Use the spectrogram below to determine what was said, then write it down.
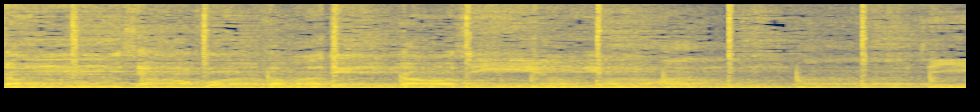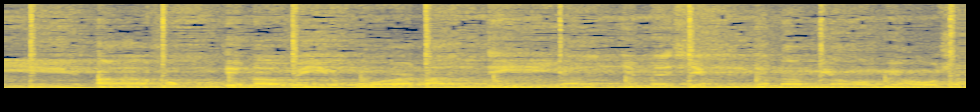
生小火怎么点着香呀？几盘红的那微火蓝的呀，你们响的那渺渺声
